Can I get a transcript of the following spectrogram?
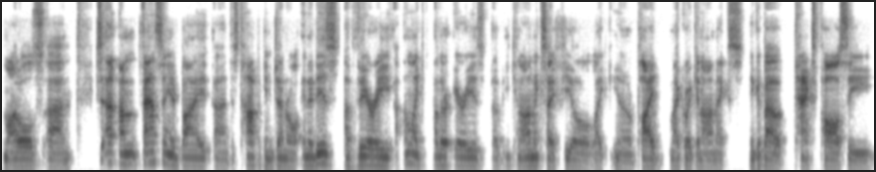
models. Um, I'm fascinated by uh, this topic in general, and it is a very unlike other areas of economics. I feel like you know applied microeconomics. Think about tax policy,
